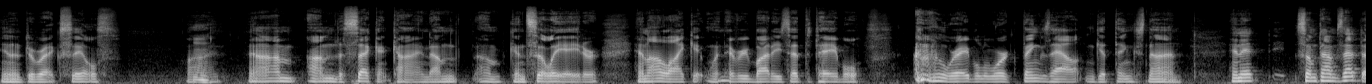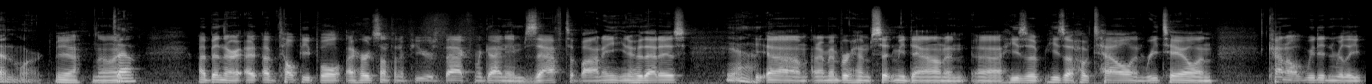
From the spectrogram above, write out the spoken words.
in a direct sales line. Now, I'm I'm the second kind. I'm I'm conciliator, and I like it when everybody's at the table. We're able to work things out and get things done, and it sometimes that doesn't work. Yeah, no, So I, I've been there. I, I've tell people I heard something a few years back from a guy named Zaf Tabani. You know who that is? yeah, He, um, and I remember him sitting me down, and uh, he's a he's a hotel and retail, and kind of we didn't really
